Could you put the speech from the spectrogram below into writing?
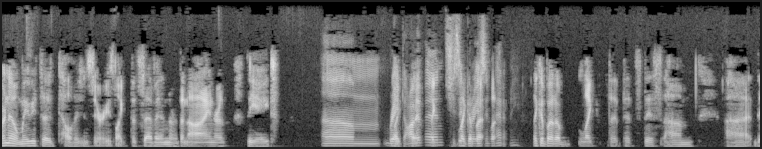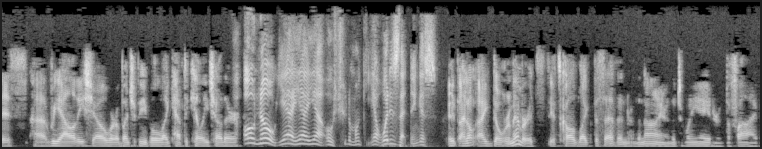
Or no, maybe it's a television series like the Seven or the Nine or the Eight, Um, Ray Like- Donovan. like- She's like in a Grey's bu- Anatomy. like about a like that. That's this um uh this uh reality show where a bunch of people like have to kill each other. Oh no! Yeah, yeah, yeah. Oh, shoot a monkey. Yeah, what is that, Dingus? It, I don't I don't remember. It's it's called like the Seven or the Nine or the Twenty Eight or the Five.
